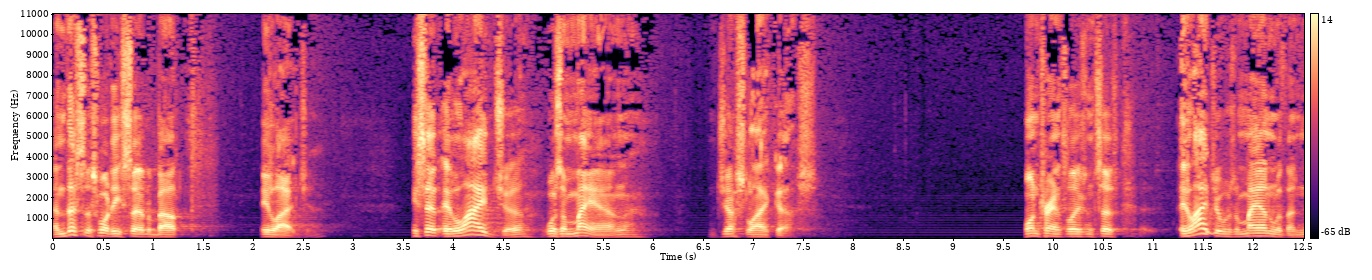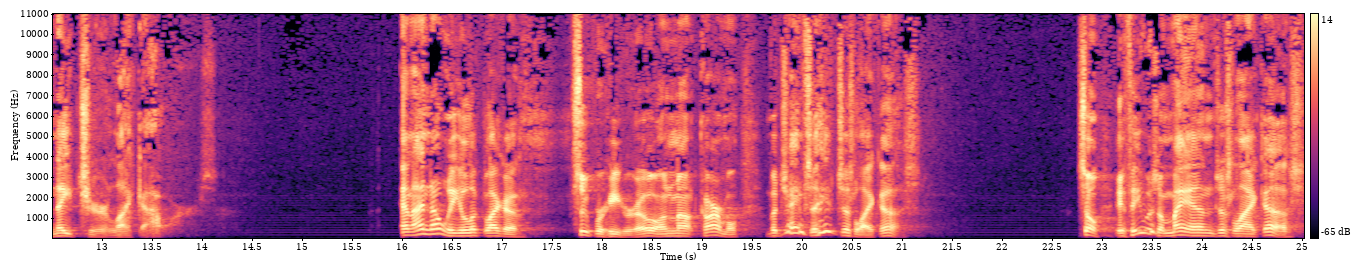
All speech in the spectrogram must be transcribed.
And this is what he said about Elijah. He said, Elijah was a man just like us. One translation says, Elijah was a man with a nature like ours. And I know he looked like a superhero on Mount Carmel, but James said he's just like us. So if he was a man just like us,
